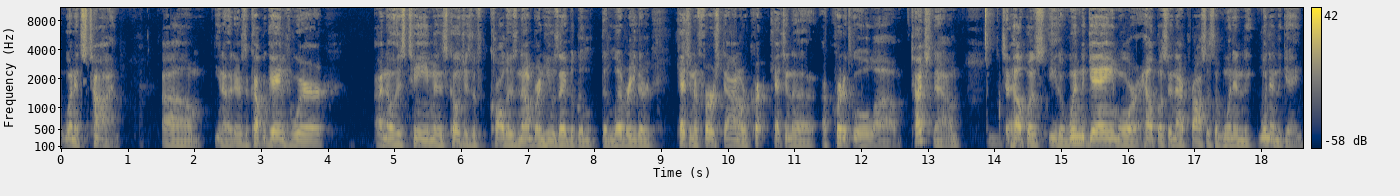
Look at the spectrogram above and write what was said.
when it's time. Um, you know, there's a couple games where I know his team and his coaches have called his number and he was able to deliver either catching a first down or cr- catching a, a critical uh, touchdown to help us either win the game or help us in that process of winning the winning the game.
